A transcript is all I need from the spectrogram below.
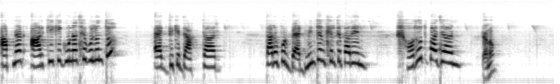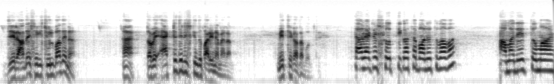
আপনার আর কি কি গুণ আছে বলুন তো? একদিকে ডাক্তার তার উপর ব্যাডমিন্টন খেলতে পারেন শরৎ বাজান। কেন? যে রাঁধে সে কি চুল বাঁধে না? হ্যাঁ তবে একটা জিনিস কিন্তু পারি না ম্যাডাম। মিথ্যে কথা বলতে। তাহলে একটা সত্যি কথা বলো তো বাবা। আমাদের তোমার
